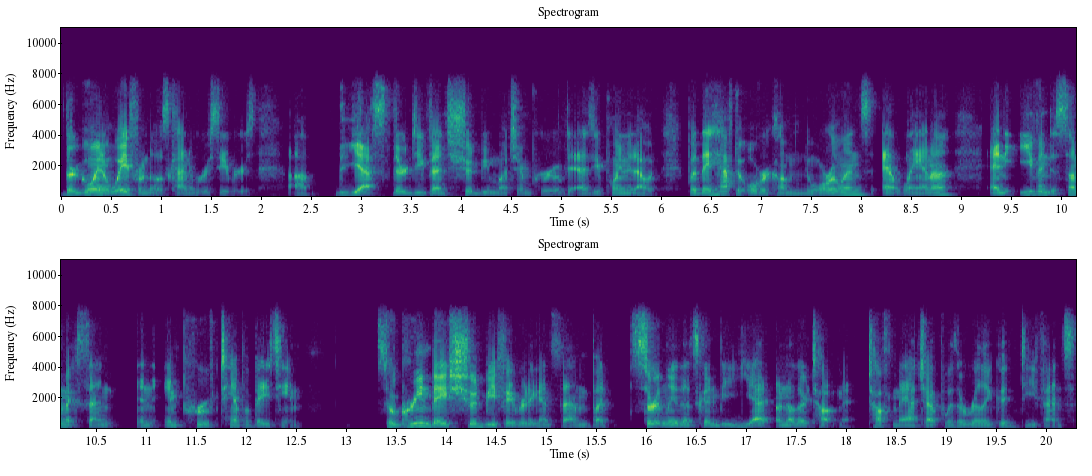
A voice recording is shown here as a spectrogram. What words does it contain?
they're going away from those kind of receivers. Uh, yes, their defense should be much improved, as you pointed out, but they have to overcome New Orleans, Atlanta, and even to some extent an improved Tampa Bay team. So Green Bay should be favored against them, but certainly that's going to be yet another tough tough matchup with a really good defense.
